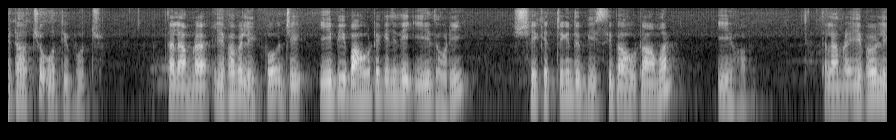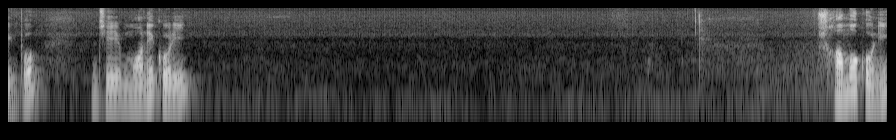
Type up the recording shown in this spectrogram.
এটা হচ্ছে অতিভুজ। তাহলে আমরা এভাবে লিখব যে এ বি বাহুটাকে যদি এ ধরি, সেক্ষেত্রে কিন্তু বিসি বাহুটা আমার এ হবে। তাহলে আমরা এভাবে লিখব যে মনে করি সমকোণী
